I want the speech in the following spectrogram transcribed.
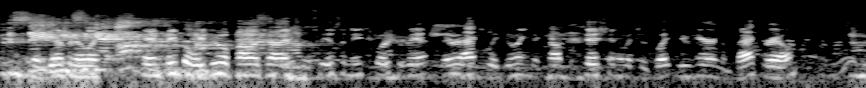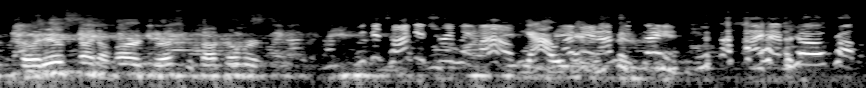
Yeah, definitely. And people, we do apologize. This is an esports event. They're actually doing the competition, which is what you hear in the background. So it is kind of hard for us to talk over. We can talk extremely loud. Yeah, we I can. mean, I'm just saying. I have no problem.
